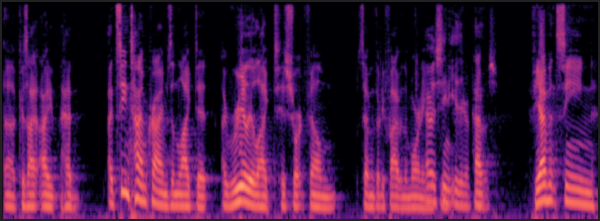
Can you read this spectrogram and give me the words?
because I, I had I'd seen Timecrimes and liked it. I really liked his short film Seven Thirty Five in the Morning. I haven't If seen either of have- those. If you haven't seen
